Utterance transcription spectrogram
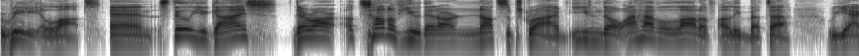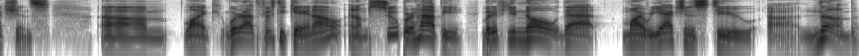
really a lot. And still you guys there are a ton of you that are not subscribed, even though I have a lot of Alip Ba Ta reactions. Um, like, we're at 50k now, and I'm super happy. But if you know that my reactions to uh, Numb,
